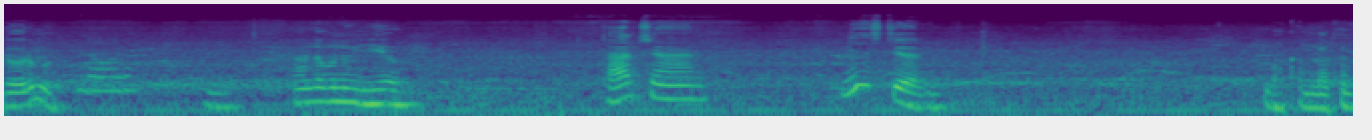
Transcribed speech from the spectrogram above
Doğru mu? Doğru. Ben de bunu yiyor. Tarçın. Ne istiyorum? Bakın bakın.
